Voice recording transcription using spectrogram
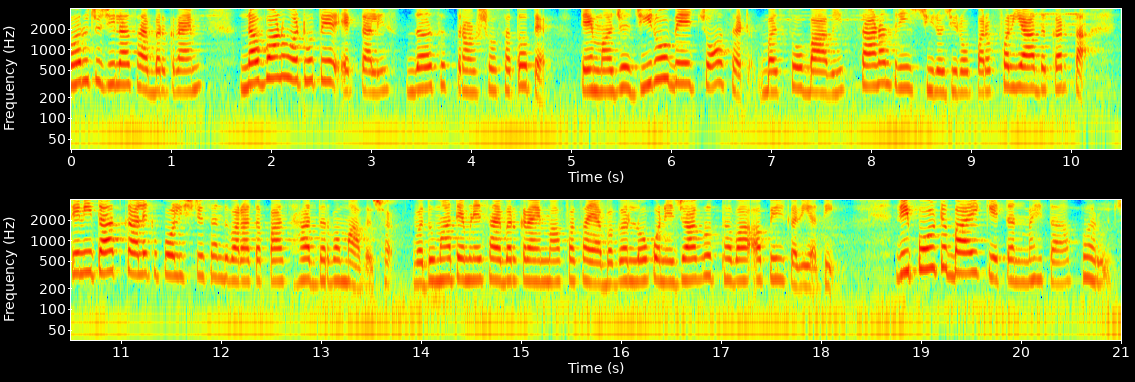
ભરૂચ જિલ્લા સાયબર ક્રાઇમ નવ્વાણું અઠોતેર એકતાલીસ દસ ત્રણસો સત્તોતેર તેમજ જીરો બે ચોસઠ બસો બાવીસ સાડત્રીસ જીરો જીરો પર ફરિયાદ કરતા તેની તાત્કાલિક પોલીસ સ્ટેશન દ્વારા તપાસ હાથ ધરવામાં આવે છે. વધુમાં તેમણે સાયબર ક્રાઇમમાં ફસાયા વગર લોકોને જાગૃત થવા અપીલ કરી હતી. Report by Ketan Mehta, Bharuch.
